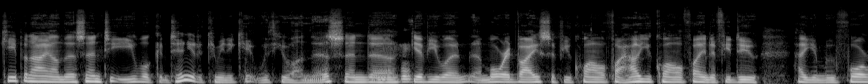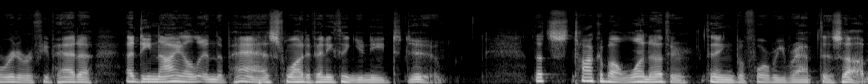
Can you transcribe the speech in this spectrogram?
keep an eye on this. NTE will continue to communicate with you on this and uh, mm-hmm. give you a, a more advice if you qualify, how you qualify, and if you do, how you move forward, or if you've had a, a denial in the past, what if anything you need to do. Let's talk about one other thing before we wrap this up.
